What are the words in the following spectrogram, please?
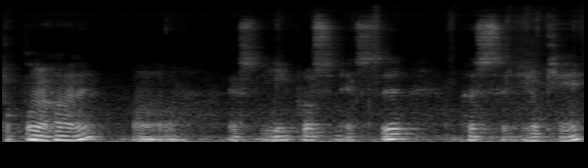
적분을 하면은 어, x2 플러스 x 플러스 이렇게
